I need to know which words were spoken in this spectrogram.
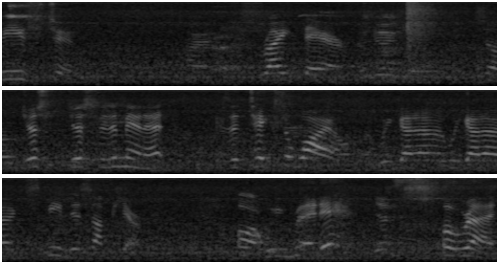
These two, right there. So just just in a minute, because it takes a while. We gotta we gotta speed this up here. Are we ready? Yes. All right.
